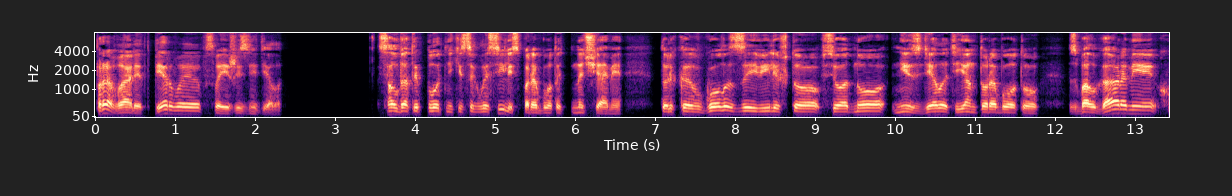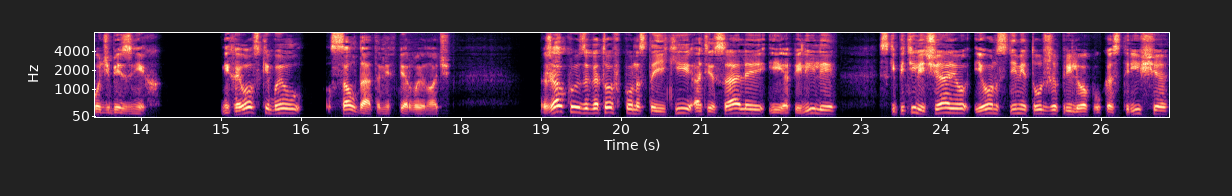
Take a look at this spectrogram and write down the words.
провалит первое в своей жизни дело. Солдаты-плотники согласились поработать ночами, только в голос заявили, что все одно не сделать янту работу, с болгарами хоть без них. Михайловский был с солдатами в первую ночь. Жалкую заготовку на стояки отесали и опилили, скипятили чаю, и он с ними тут же прилег у кострища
